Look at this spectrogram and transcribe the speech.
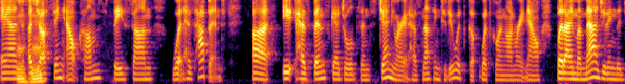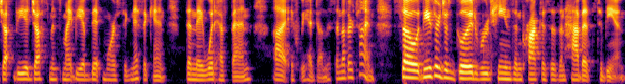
and mm-hmm. adjusting outcomes based on what has happened uh, it has been scheduled since January. It has nothing to do with go- what's going on right now. But I'm imagining the ju- the adjustments might be a bit more significant than they would have been uh, if we had done this another time. So these are just good routines and practices and habits to be in.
